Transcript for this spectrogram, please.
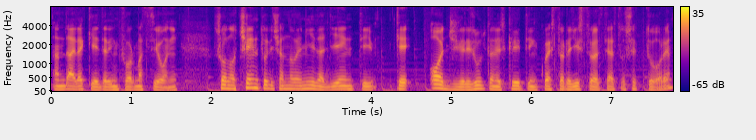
andare a chiedere informazioni. Sono 119.000 gli enti che oggi risultano iscritti in questo registro del terzo settore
